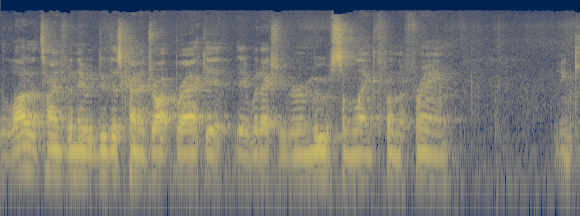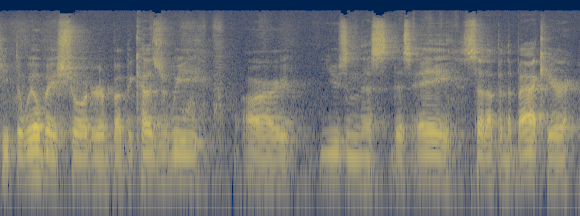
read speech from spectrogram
a lot of the times when they would do this kind of drop bracket, they would actually remove some length from the frame and keep the wheelbase shorter. But because we are using this, this A set up in the back here,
